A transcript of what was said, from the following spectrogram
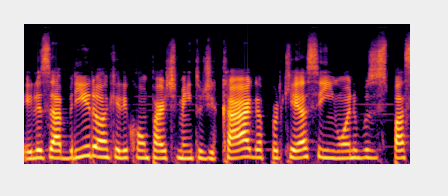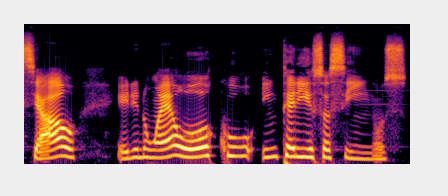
eles abriram aquele compartimento de carga porque, assim, o ônibus espacial, ele não é oco inteiriço, assim. Os,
